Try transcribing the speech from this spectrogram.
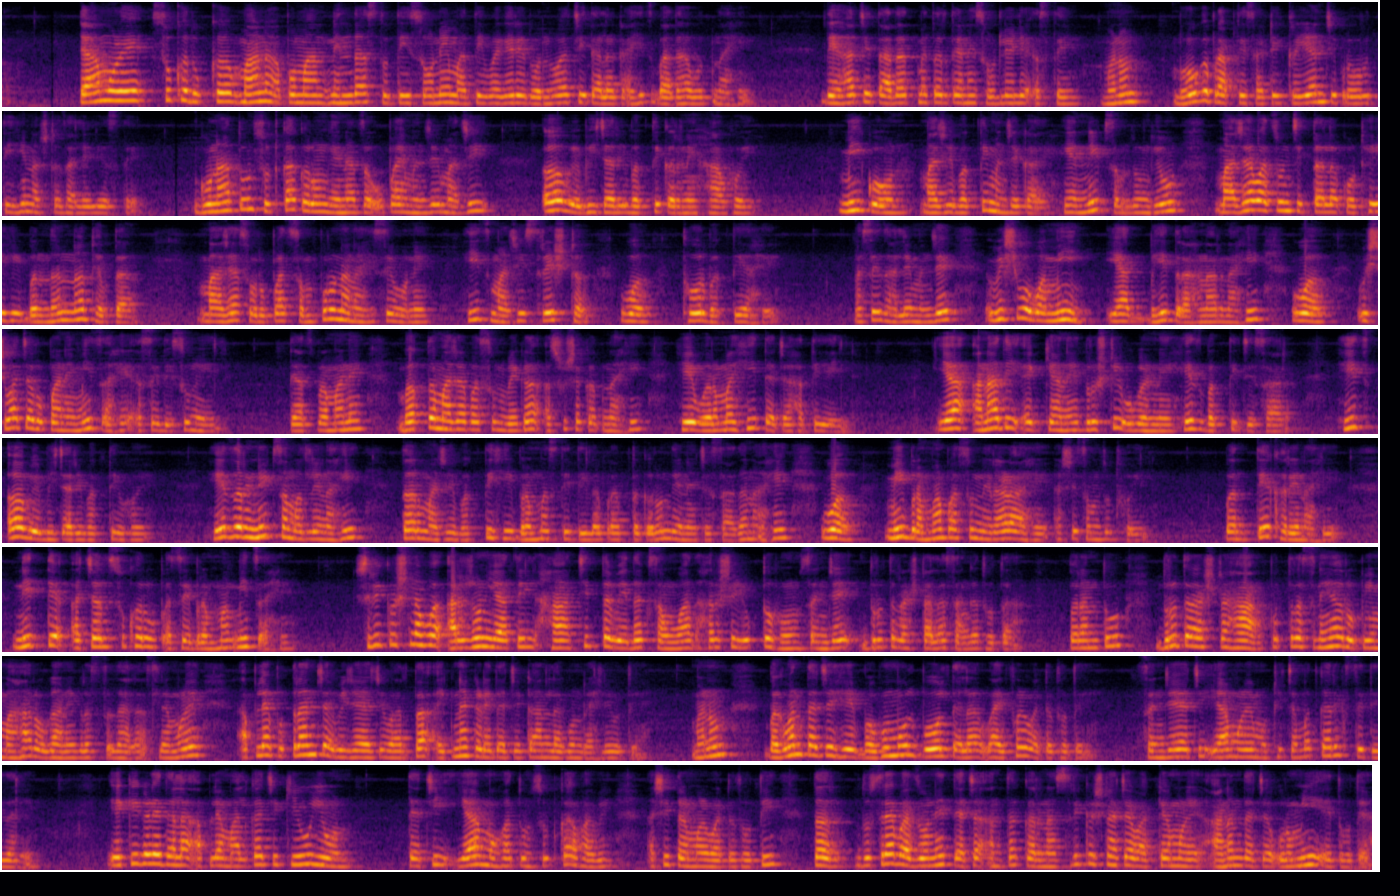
त्यामुळे सुख दुःख मान अपमान निंदा स्तुती सोने माती वगैरे द्वंद्वाची त्याला काहीच बाधा होत नाही. देहाचे तादात्म्य तर त्याने सोडलेले असते. म्हणून भोगप्राप्तीसाठी क्रियांची प्रवृत्तीही नष्ट झालेली असते. गुणातून सुटका करून घेण्याचा उपाय म्हणजे माझी अव्यभिचारी भक्ती करणे हा होय. मी कोण? माझी भक्ती म्हणजे काय? हे नीट समजून घेऊन माझ्या वाचून चित्ताला कोठेही बंधन न ठेवता माझ्या स्वरूपात संपूर्ण नाहीसे होणे हीच माझी श्रेष्ठ व थोर भक्ती आहे. असे झाले म्हणजे विश्व व मी यात भेद राहणार नाही व विश्वाच्या रूपाने मीच आहे असे दिसून येईल. त्याचप्रमाणे भक्त माझ्यापासून वेगळा असू शकत नाही हे वर्मही त्याच्या हाती येईल. या अनादि ऐक्याने दृष्टी उघडणे हेच भक्तीचे सार हीच अव्यभिचारी भक्ती होय. हे जर नीट समजले नाही तर माझी भक्ती ही ब्रह्मस्थितीला प्राप्त करून देण्याचे साधन आहे व मी ब्रह्मापासून निराळा आहे अशी समजूत होईल. पण ते खरे नाही. नित्य अचल सुखरूप असे ब्रह्म मीच आहे. श्रीकृष्ण व अर्जुन यातील हा चित्तवेधक संवाद हर्षयुक्त होऊन संजय धृतराष्ट्राला सांगत होता. परंतु धृतराष्ट्र हा पुत्रस्नेहरूपी महारोगाने ग्रस्त झाला असल्यामुळे आपल्या पुत्रांच्या विजयाची वार्ता ऐकण्याकडे त्याचे कान लागून राहिले होते. म्हणून भगवंताचे हे बहुमोल बोल त्याला वायफळ वाटत होते. संजयाची यामुळे मोठी चमत्कारिक स्थिती झाली. एकीकडे त्याला आपल्या मालकाची किव येऊन त्याची या मोहातून सुटका व्हावी अशी तळमळ वाटत होती तर दुसऱ्या बाजूने त्याच्या अंतःकरणात श्रीकृष्णाच्या वाक्यामुळे आनंदाच्या उर्मी येत होत्या.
